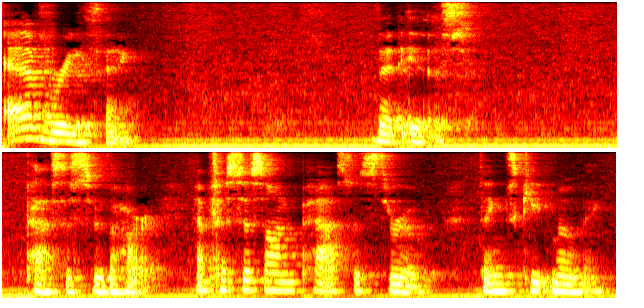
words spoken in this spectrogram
Everything that is passes through the heart. Emphasis on passes through. Things keep moving.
